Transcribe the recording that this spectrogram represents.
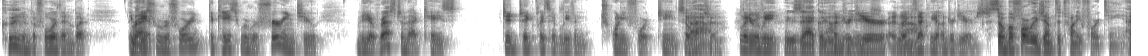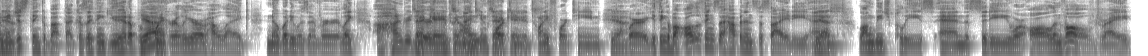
could have been before then, but the Right. case we're referring the case we're referring to, the arrest in that case did take place, I believe, in 2014. So Gotcha. Literally Exactly 100, 100 years. year, Wow. exactly 100 years. So before we jump to 2014, I Yeah. mean, just think about that because I think you hit up a Yeah. point earlier of how like nobody was ever like a hundred years between um, on 1914 to 2014, Yeah. where you think about all the things that happen in society and Yes. Long Beach Police and the city were all involved, right?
